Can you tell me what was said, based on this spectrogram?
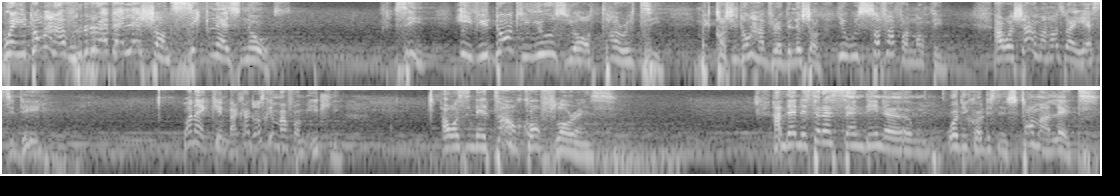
when you don't have revelation, sickness knows. See, if you don't use your authority because you don't have revelation, you will suffer for nothing. I was sharing my husband yesterday. When I came back, I just came back from Italy. I was in a town called Florence. And then they started sending, um, what do you call this thing? Storm alert.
